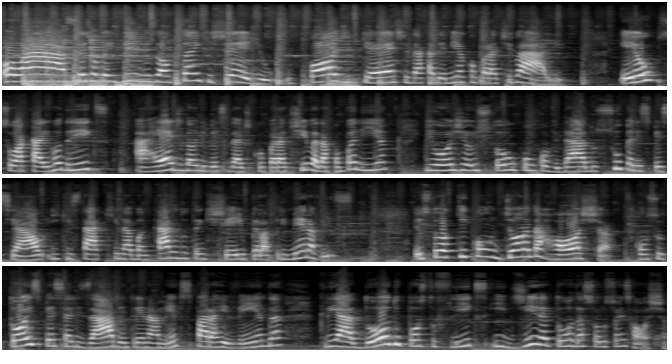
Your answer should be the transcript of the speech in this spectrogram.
Olá, sejam bem-vindos ao Tanque Cheio, o podcast da Academia Corporativa Ali. Eu sou a Karen Rodrigues, a head da Universidade Corporativa da companhia, e hoje eu estou com um convidado super especial e que está aqui na bancada do Tanque Cheio pela primeira vez. Eu estou aqui com o Jonathan Rocha, consultor especializado em treinamentos para revenda, criador do Posto Flix e diretor das Soluções Rocha.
